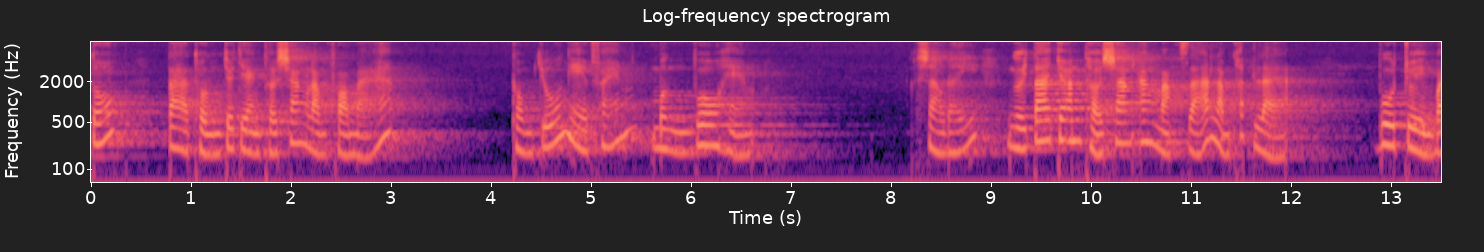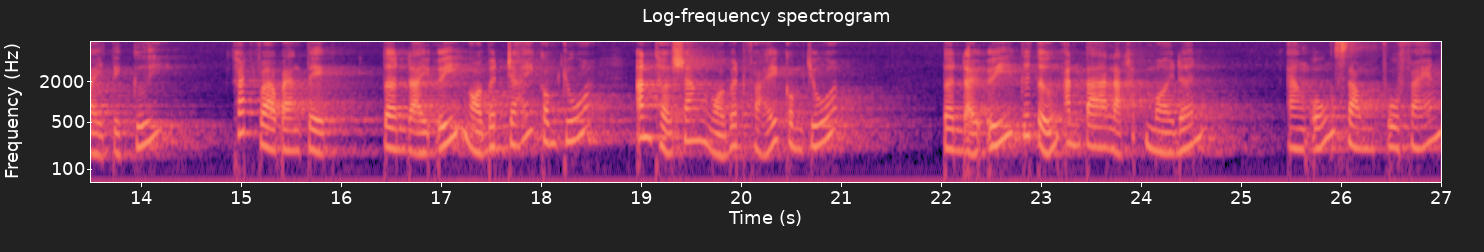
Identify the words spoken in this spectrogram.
tốt, ta thuận cho chàng thợ săn làm phò mã. Công chúa nghe phán, mừng vô hạn. Sau đấy, người ta cho anh thợ săn ăn mặc giả làm khách lạ. Vua truyền bày tiệc cưới. Khách vào bàn tiệc, tên đại úy ngồi bên trái công chúa, anh thợ săn ngồi bên phải công chúa. Tên đại úy cứ tưởng anh ta là khách mời đến. Ăn uống xong, vua phán.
